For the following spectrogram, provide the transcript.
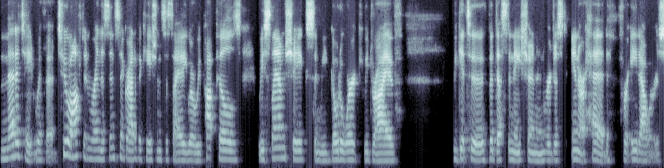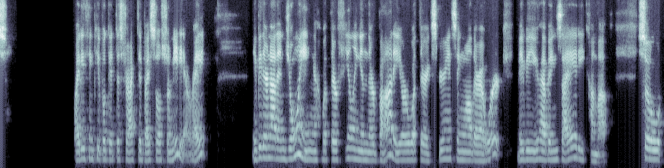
Meditate with it. Too often we're in this instant gratification society where we pop pills, we slam shakes, and we go to work, we drive, we get to the destination, and we're just in our head for eight hours why do you think people get distracted by social media, right? Maybe they're not enjoying what they're feeling in their body or what they're experiencing while they're at work. Maybe you have anxiety come up. So,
